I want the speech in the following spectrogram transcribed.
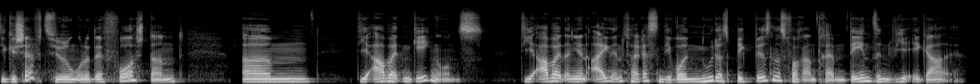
die Geschäftsführung oder der Vorstand, ähm, die arbeiten gegen uns. Die arbeiten an ihren eigenen Interessen. Die wollen nur das Big Business vorantreiben. Denen sind wir egal.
